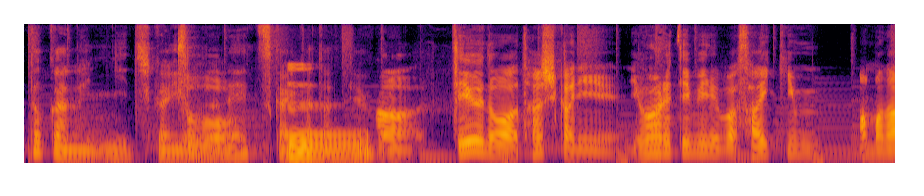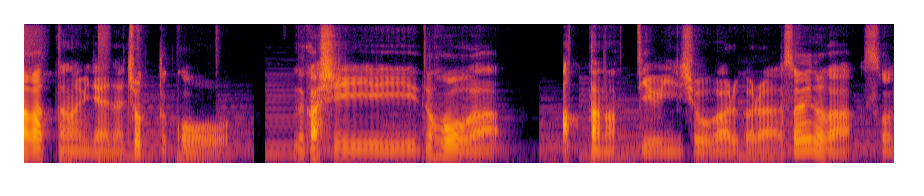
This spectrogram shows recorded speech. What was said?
とかに近いようなね使い方っていうか。うん。っていうのは確かに言われてみれば最近あんまなかったなみたいなちょっとこう昔の方があったなっていう印象があるからそういうのがそう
